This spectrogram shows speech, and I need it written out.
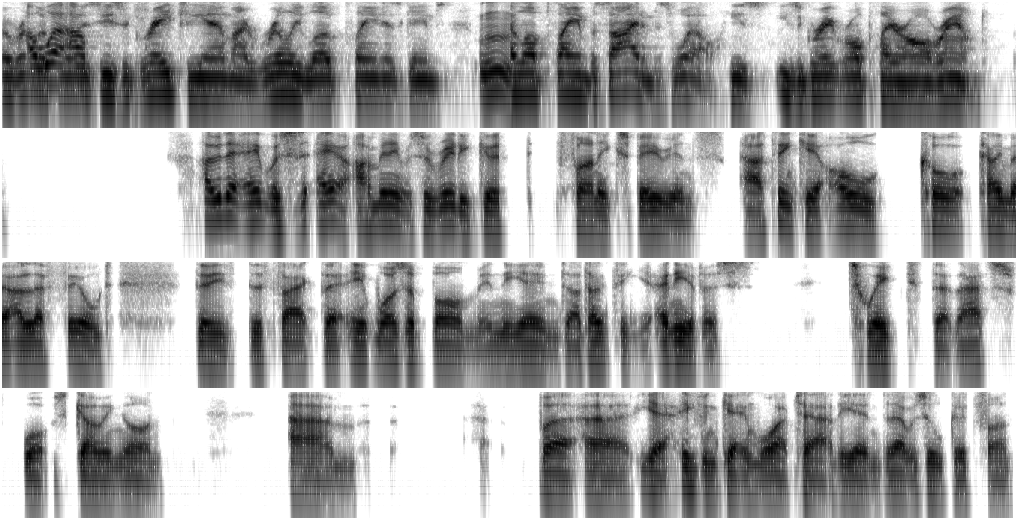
Over at Oh, well, he's a great GM. I really love playing his games. Mm. I love playing beside him as well. He's he's a great role player all around. I mean, it was. eh, I mean, it was a really good, fun experience. I think it all came out of left field. The the fact that it was a bomb in the end. I don't think any of us twigged that that's what was going on. Um, but uh, yeah, even getting wiped out at the end, that was all good fun.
